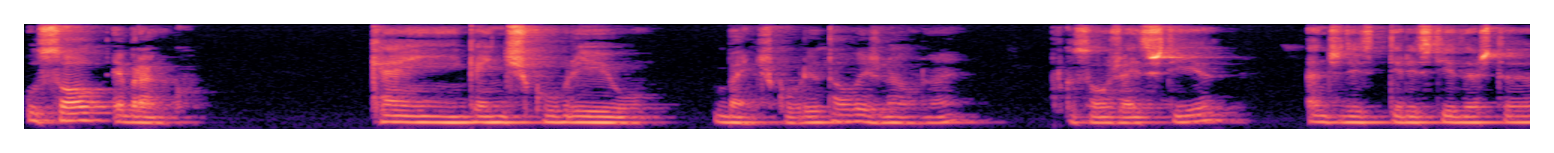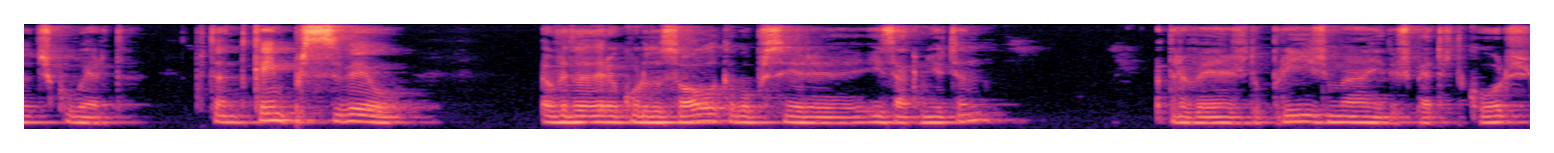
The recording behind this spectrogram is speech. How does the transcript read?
O Sol é branco. Quem, quem descobriu, bem, descobriu talvez não, não é? Porque o Sol já existia antes de ter existido esta descoberta. Portanto, quem percebeu a verdadeira cor do Sol acabou por ser eh, Isaac Newton, através do prisma e do espectro de cores.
